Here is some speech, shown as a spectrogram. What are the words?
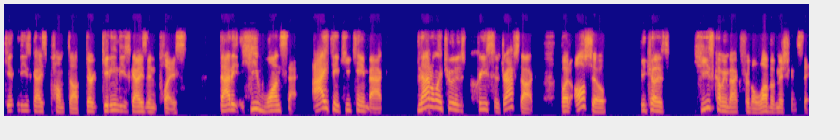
getting these guys pumped up. They're getting these guys in place. That he wants that. I think he came back not only to increase his draft stock, but also because he's coming back for the love of Michigan State.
